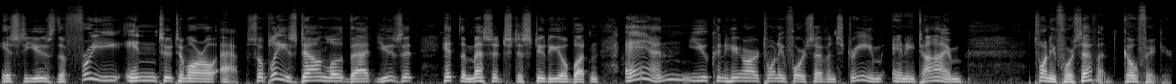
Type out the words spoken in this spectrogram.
is to use the free Into Tomorrow app. So please download that, use it, hit the message to studio button, and you can hear our 24 7 stream anytime. 24 7. Go figure.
